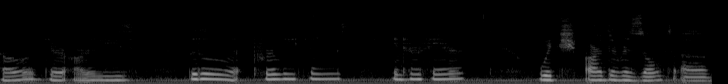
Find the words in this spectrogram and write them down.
tell, there are these little curly things in her hair, which are the result of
